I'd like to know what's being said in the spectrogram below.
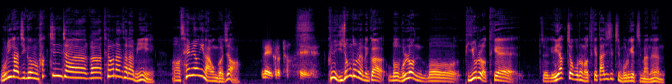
우리가 지금 확진자가 태어난 사람이 어, 3명이 나온 거죠? 네, 그렇죠. 예. 그냥 이 정도면 그러니까 뭐 물론 뭐 비율을 어떻게 저기 의학적으로는 어떻게 따지실지 모르겠지만은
